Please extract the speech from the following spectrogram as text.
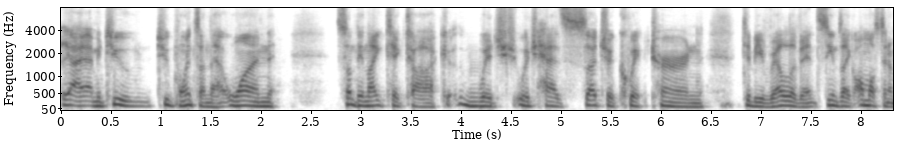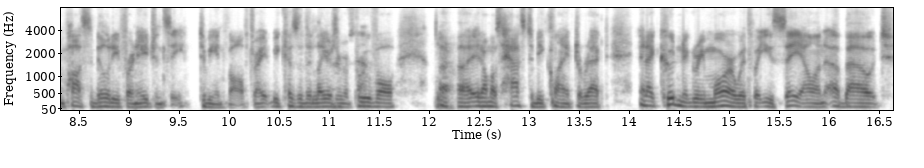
Yeah, I mean two two points on that. One, something like TikTok, which which has such a quick turn to be relevant, seems like almost an impossibility for an agency to be involved, right? Because of the layers of approval, yeah. uh, it almost has to be client direct. And I couldn't agree more with what you say, Allen, about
